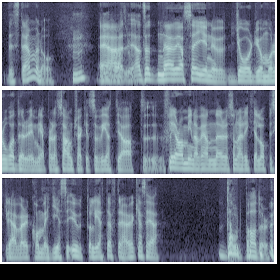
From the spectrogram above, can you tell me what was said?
Det stämmer nog. Mm, jag tror. eh, alltså, när jag säger nu Giorgio Moroder är med på det här soundtracket så vet jag att eh, flera av mina vänner, såna riktiga loppisgrävare, kommer ge sig ut och leta efter det här. Jag kan säga, don't bother.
